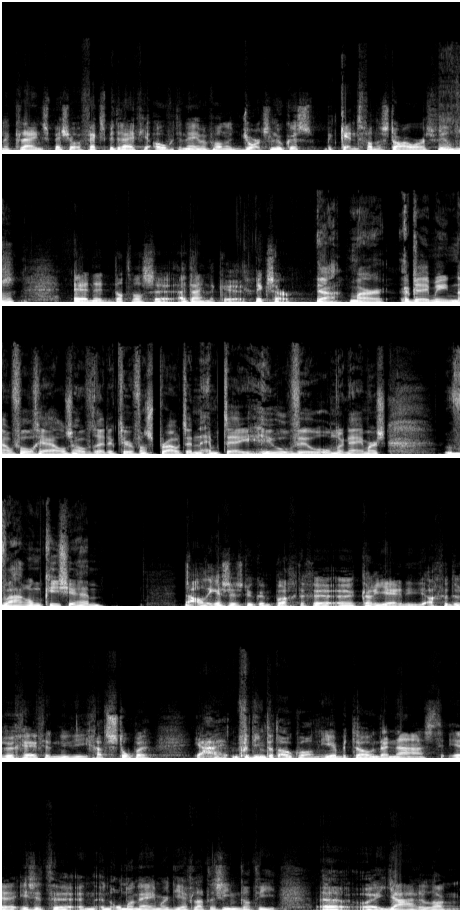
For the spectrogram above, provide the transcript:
een klein special effects bedrijfje over te nemen van George Lucas, bekend van de Star Wars films. Uh-huh. En dat was uiteindelijk Pixar. Ja, maar Remy, nou volg jij als hoofdredacteur van Sprout en MT heel veel ondernemers. Waarom kies je hem? Nou, allereerst is het natuurlijk een prachtige uh, carrière die hij achter de rug heeft. En nu die gaat stoppen, ja, verdient dat ook wel een eerbetoon. Daarnaast uh, is het uh, een, een, ondernemer die heeft laten zien dat hij jarenlang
